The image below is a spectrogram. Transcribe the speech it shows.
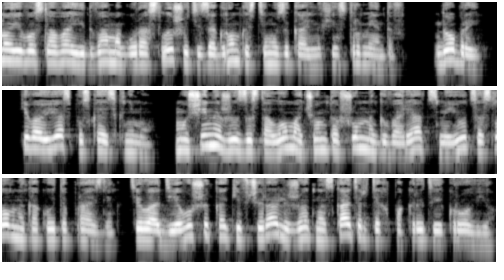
но его слова едва могу расслышать из-за громкости музыкальных инструментов. «Добрый», — киваю я, спускаясь к нему. Мужчины же за столом о чем-то шумно говорят, смеются, словно какой-то праздник. Тела девушек, как и вчера, лежат на скатертях, покрытые кровью.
